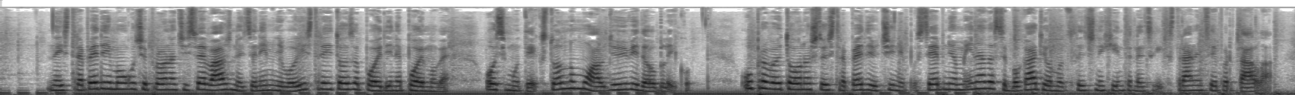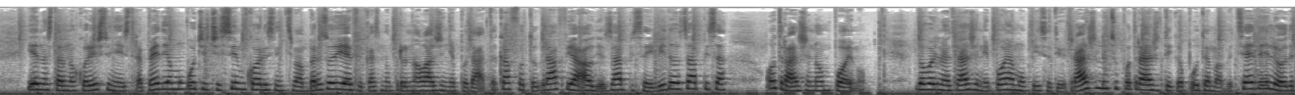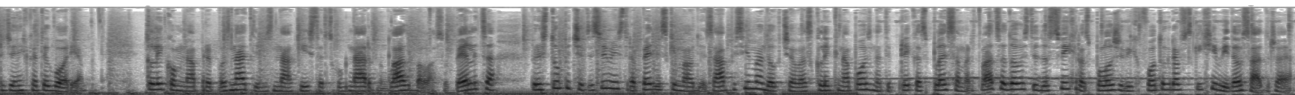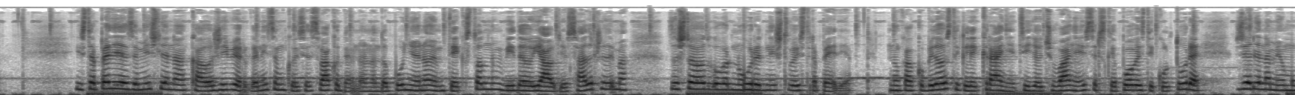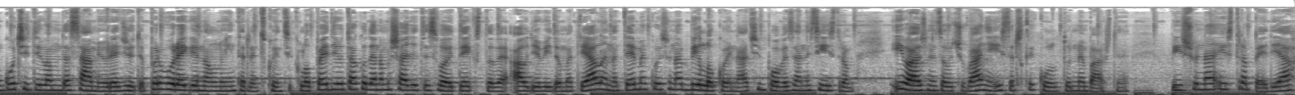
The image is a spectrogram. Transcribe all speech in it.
Na Istrapediji moguće pronaći sve važno i zanimljivo Istre i to za pojedine pojmove, osim u tekstualnom, u audio i video obliku. Upravo je to ono što Istrapediju čini posebnijom i nada se bogatijom od sličnih internetskih stranica i portala. Jednostavno korištenje Istrapedije omogućit će svim korisnicima brzo i efikasno pronalaženje podataka, fotografija, audiozapisa i videozapisa o traženom pojmu. Dovoljno je traženi pojam upisati u tražilicu, potražiti ga putem abecede ili određenih kategorija. Klikom na prepoznatljiv znak istarskog narodnog glazbala Sopelica pristupit ćete svim istrapedijskim audiozapisima dok će vas klik na poznati prikaz plesa mrtvaca dovesti do svih raspoloživih fotografskih i video sadržaja. Istrapedija je zamišljena kao živi organizam koji se svakodnevno nadopunjuje novim tekstualnim, video i audio sadržajima, za što je odgovorno uredništvo Istrapedije. No kako bi dostigli krajnji cilj očuvanja istarske povijesti i kulture, želja nam je omogućiti vam da sami uređujete prvu regionalnu internetsku enciklopediju tako da nam šaljete svoje tekstove, audio video materijale na teme koje su na bilo koji način povezane s Istrom i važne za očuvanje istarske kulturne baštine. Pišu na Istrapedija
